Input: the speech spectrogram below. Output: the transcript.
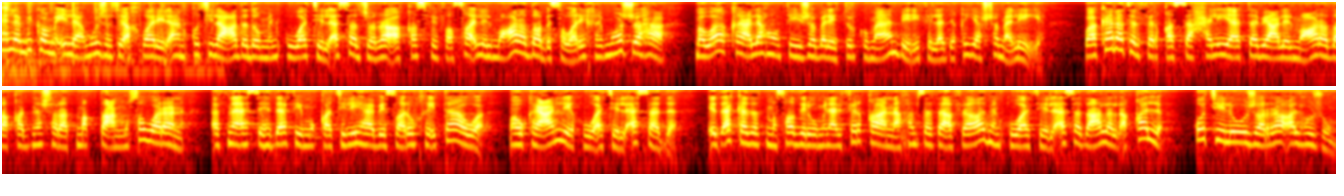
أهلا بكم إلى موجز أخبار الآن. قتل عدد من قوات الأسد جراء قصف فصائل المعارضة بصواريخ موجهة. مواقع لهم في جبل التركمان بريف اللاذقية الشمالي. وكانت الفرقة الساحلية التابعة للمعارضة قد نشرت مقطعا مصورا أثناء استهداف مقاتليها بصاروخ تاو موقعا لقوات الأسد. إذ أكدت مصادر من الفرقة أن خمسة أفراد من قوات الأسد على الأقل قتلوا جراء الهجوم.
